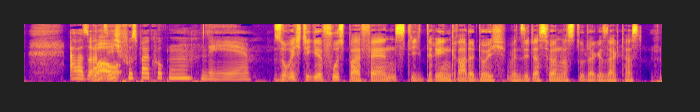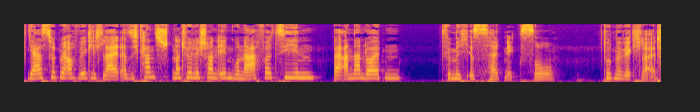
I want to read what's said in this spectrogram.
Aber so wow. an sich Fußball gucken, nee. So richtige Fußballfans, die drehen gerade durch, wenn sie das hören, was du da gesagt hast. Ja, es tut mir auch wirklich leid. Also ich kann es natürlich schon irgendwo nachvollziehen. Bei anderen Leuten, für mich ist es halt nichts so. Tut mir wirklich leid.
